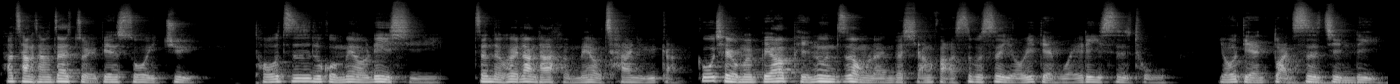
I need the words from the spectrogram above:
他常常在嘴边说一句：“投资如果没有利息，真的会让他很没有参与感。”姑且我们不要评论这种人的想法是不是有一点唯利是图，有点短视近利。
